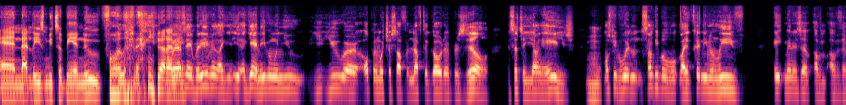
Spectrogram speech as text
And that leads me to being nude for a living. you know what I But, I'm mean? saying, but even like again, even when you, you you were open with yourself enough to go to Brazil at such a young age, Mhm. most people wouldn't. Some people like couldn't even leave eight minutes of of, of their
